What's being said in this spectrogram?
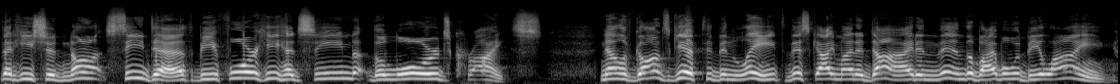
that he should not see death before he had seen the Lord's Christ. Now, if God's gift had been late, this guy might have died, and then the Bible would be lying.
